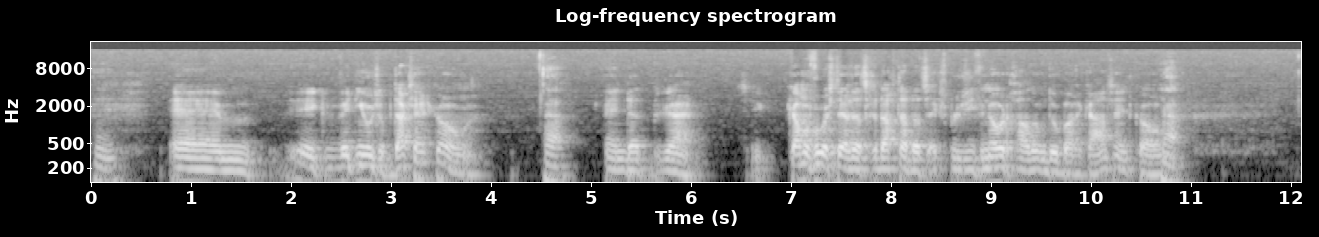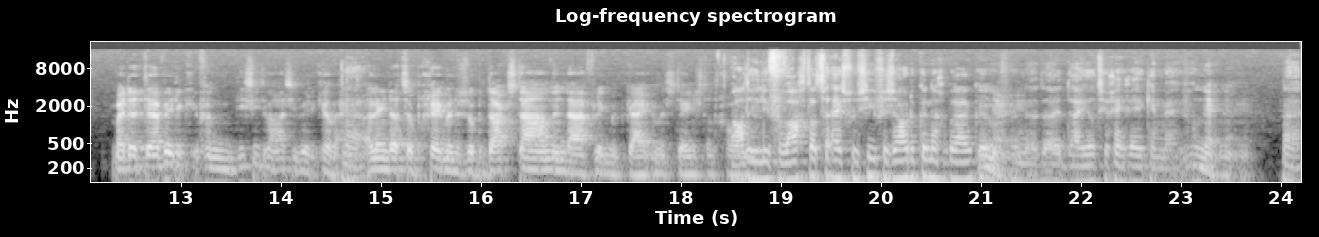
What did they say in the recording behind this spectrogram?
Hmm. Um, ik weet niet hoe ze op het dak zijn gekomen. Ja. En dat, ja, ik kan me voorstellen dat ze gedacht hadden dat ze explosieven nodig hadden om door barricades heen te komen. Ja. Maar dat, daar weet ik, van die situatie weet ik heel weinig. Ja. Alleen dat ze op een gegeven moment dus op het dak staan en daar flink met, kei- met stenen staan te gooien. Hadden jullie verwacht dat ze explosieven zouden kunnen gebruiken? Nee. Of, eh, daar, daar hield je geen rekening mee? Van? Nee, nee, nee.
